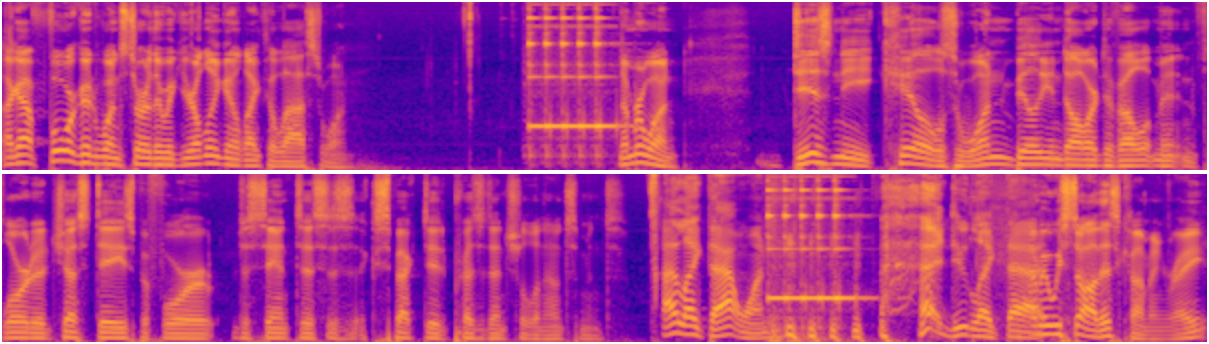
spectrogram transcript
I got four good ones story of the week. You're only going to like the last one. Number one Disney kills $1 billion development in Florida just days before DeSantis' expected presidential announcement. I like that one. I do like that. I mean, we saw this coming, right?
